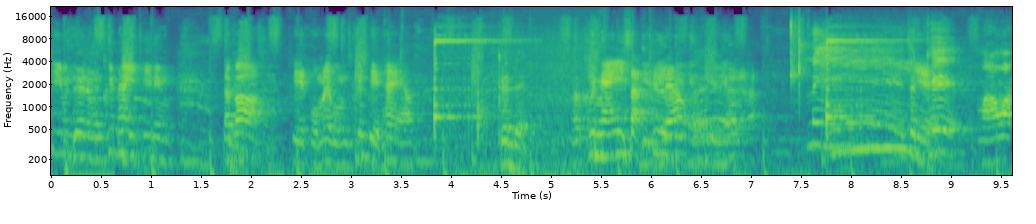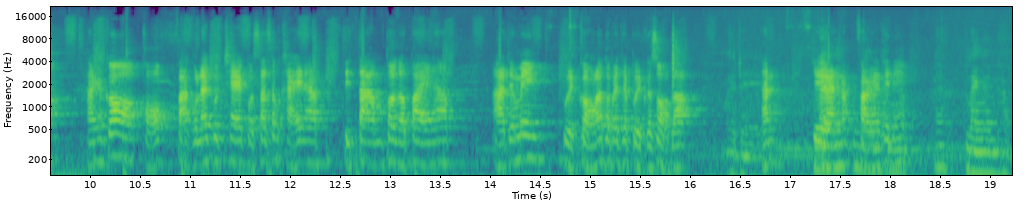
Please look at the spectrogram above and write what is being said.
จีมันเดินผมขึ้นให้อีกทีหนึ่งแล้วก็เพจผมเลยผมขึ้นเพจให้ครับขึ้นเด็กแล้วขึ้นไงอีสัตว์ขึ้นแล้วนี่เจ็ดเท่มาว่ะทางก็ขอฝากกดไลค์กดแชร์กดซับสไครต์นะครับ ติดตามตอนต่อไปนะครับ อาจจะไม่เปิดกล่องแล้วต่อไปจะเปิดกระสอบแล้วไม่ได้นั้นเจอกันครับฝากกันที่นี้ในเงินครับ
